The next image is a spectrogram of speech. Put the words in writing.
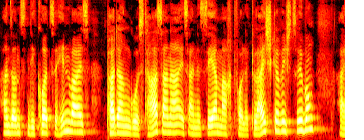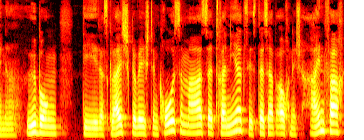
Ansonsten die kurze Hinweis. Padangusthasana ist eine sehr machtvolle Gleichgewichtsübung. Eine Übung, die das Gleichgewicht in großem Maße trainiert. Sie ist deshalb auch nicht einfach.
